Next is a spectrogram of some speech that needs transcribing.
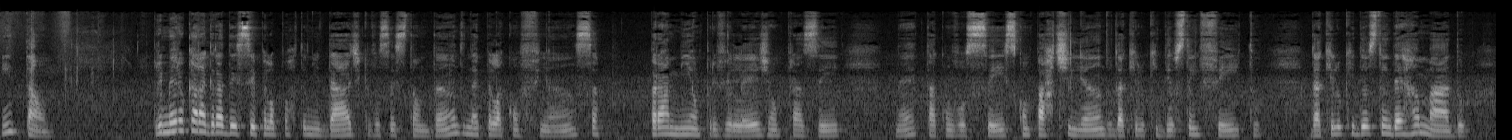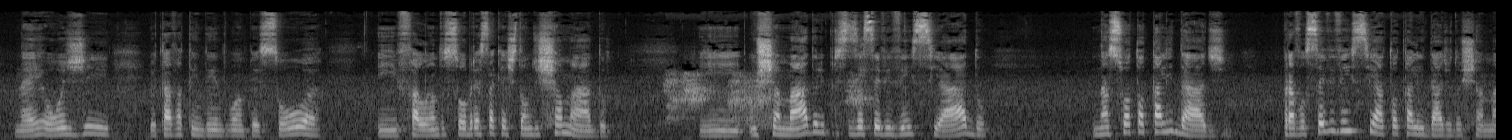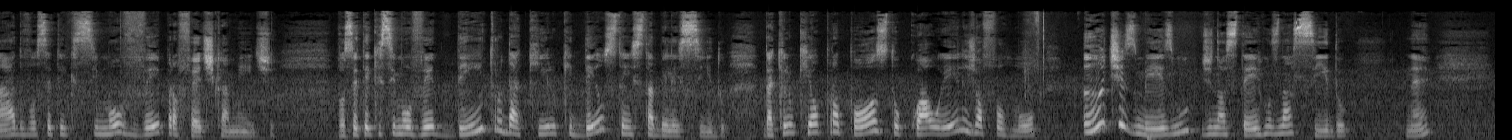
Então, primeiro eu quero agradecer pela oportunidade que vocês estão dando, né, pela confiança. Para mim é um privilégio, é um prazer, né, estar tá com vocês, compartilhando daquilo que Deus tem feito, daquilo que Deus tem derramado, né? Hoje eu estava atendendo uma pessoa e falando sobre essa questão de chamado. E o chamado ele precisa ser vivenciado na sua totalidade. Para você vivenciar a totalidade do chamado, você tem que se mover profeticamente. Você tem que se mover dentro daquilo que Deus tem estabelecido, daquilo que é o propósito qual ele já formou antes mesmo de nós termos nascido, né?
